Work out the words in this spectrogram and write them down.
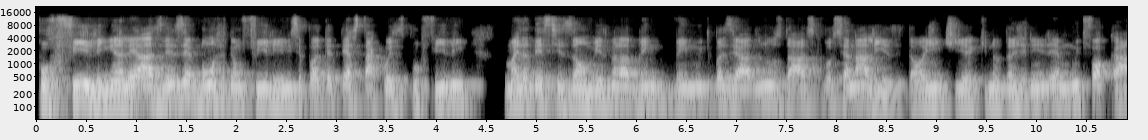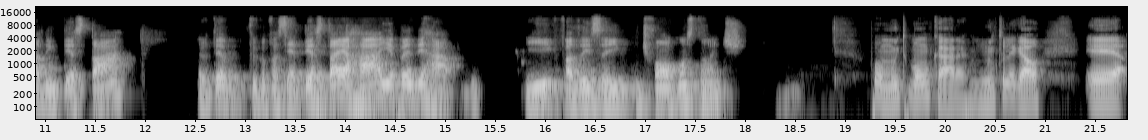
por feeling. Aliás, às vezes é bom você ter um feeling, você pode até testar coisas por feeling, mas a decisão mesmo ela vem, vem muito baseada nos dados que você analisa. Então, a gente aqui no Tangerine é muito focado em testar, eu até fico assim, é testar, errar e aprender rápido. E fazer isso aí de forma constante. Pô, muito bom, cara. Muito legal. É,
